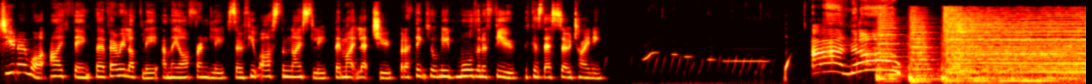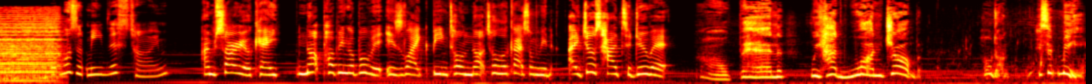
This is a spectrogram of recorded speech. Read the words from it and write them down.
Do you know what? I think they're very lovely and they are friendly. So if you ask them nicely, they might let you. But I think you'll need more than a few because they're so tiny. No! It wasn't me this time. I'm sorry, okay? Not popping above it is like being told not to look at something. I just had to do it. Oh, Ben, we had one job. Hold on, is it me?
